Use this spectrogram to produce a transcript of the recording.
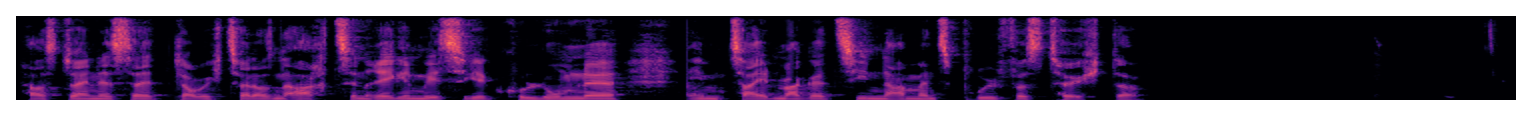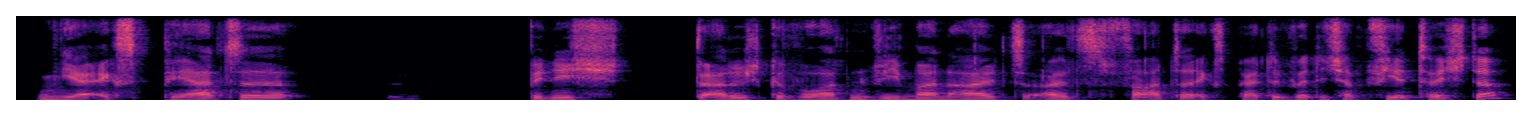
hast du eine seit, glaube ich, 2018 regelmäßige Kolumne im Zeitmagazin namens Prüfers Töchter. Ja, Experte bin ich dadurch geworden, wie man halt als Vater Experte wird. Ich habe vier Töchter.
